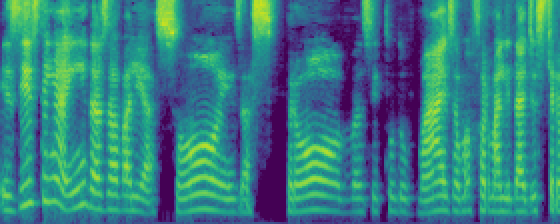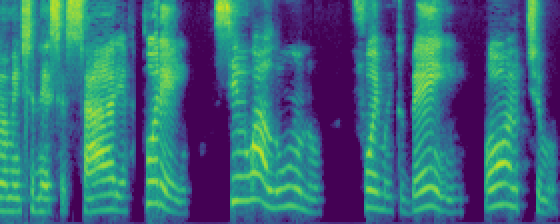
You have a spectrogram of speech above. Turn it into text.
existem ainda as avaliações, as provas e tudo mais, é uma formalidade extremamente necessária, porém, se o aluno foi muito bem, ótimo.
